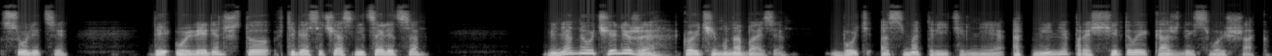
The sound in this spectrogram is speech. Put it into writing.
«С улицы». Ты уверен, что в тебя сейчас не целятся? Меня научили же кое-чему на базе. Будь осмотрительнее, отныне просчитывай каждый свой шаг.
